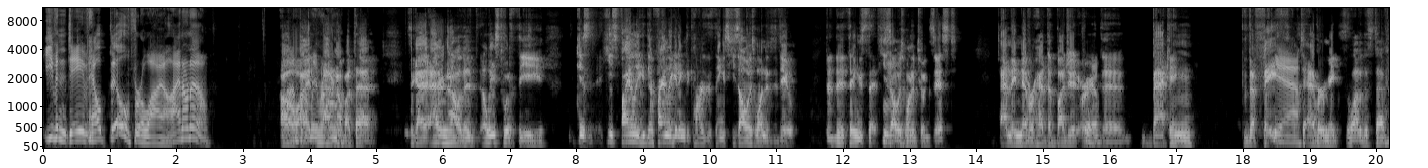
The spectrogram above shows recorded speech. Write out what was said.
even Dave helped build for a while. I don't know. Oh, I, I don't know about that. It's like I, I don't know. That at least with the because he's finally they're finally getting to cover the things he's always wanted to do, the, the things that he's Hmm. always wanted to exist, and they never had the budget or True. the backing, the faith Yeah. to ever make a lot of the stuff.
